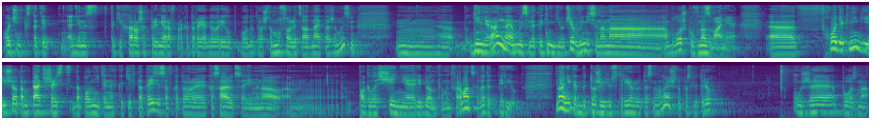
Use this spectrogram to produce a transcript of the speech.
очень, кстати, один из таких хороших примеров, про которые я говорил по поводу того, что мусолится одна и та же мысль. Э, генеральная мысль этой книги вообще вынесена на обложку в название. Э, в ходе книги еще там 5-6 дополнительных каких-то тезисов, которые касаются именно поглощения ребенком информации в этот период. Но они как бы тоже иллюстрируют основное, что после трех уже поздно.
